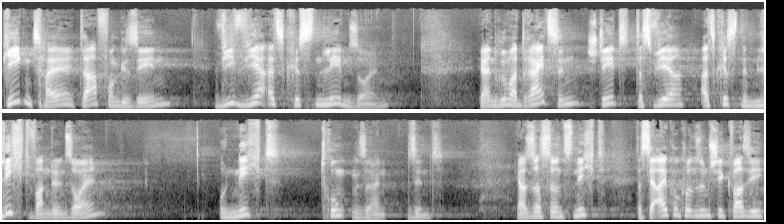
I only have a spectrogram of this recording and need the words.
Gegenteil davon gesehen, wie wir als Christen leben sollen. Ja, in Römer 13 steht, dass wir als Christen im Licht wandeln sollen und nicht trunken sein, sind. Ja, also dass wir uns nicht, dass der Alkoholkonsum steht quasi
